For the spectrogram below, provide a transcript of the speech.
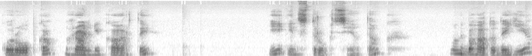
Коробка, гральні карти і інструкція. Так? Вони багато де є.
